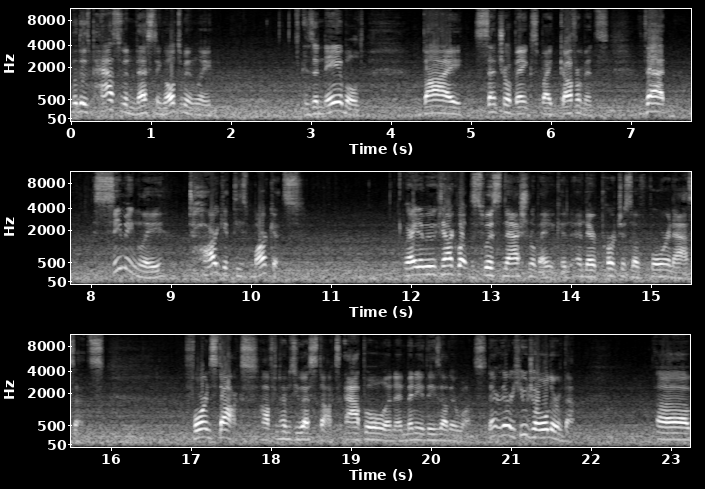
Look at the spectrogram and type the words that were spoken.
But this passive investing ultimately is enabled by central banks, by governments that seemingly target these markets. Right? I mean, we can talk about the Swiss National Bank and, and their purchase of foreign assets, foreign stocks, oftentimes US stocks, Apple, and, and many of these other ones. They're, they're a huge holder of them. Uh,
